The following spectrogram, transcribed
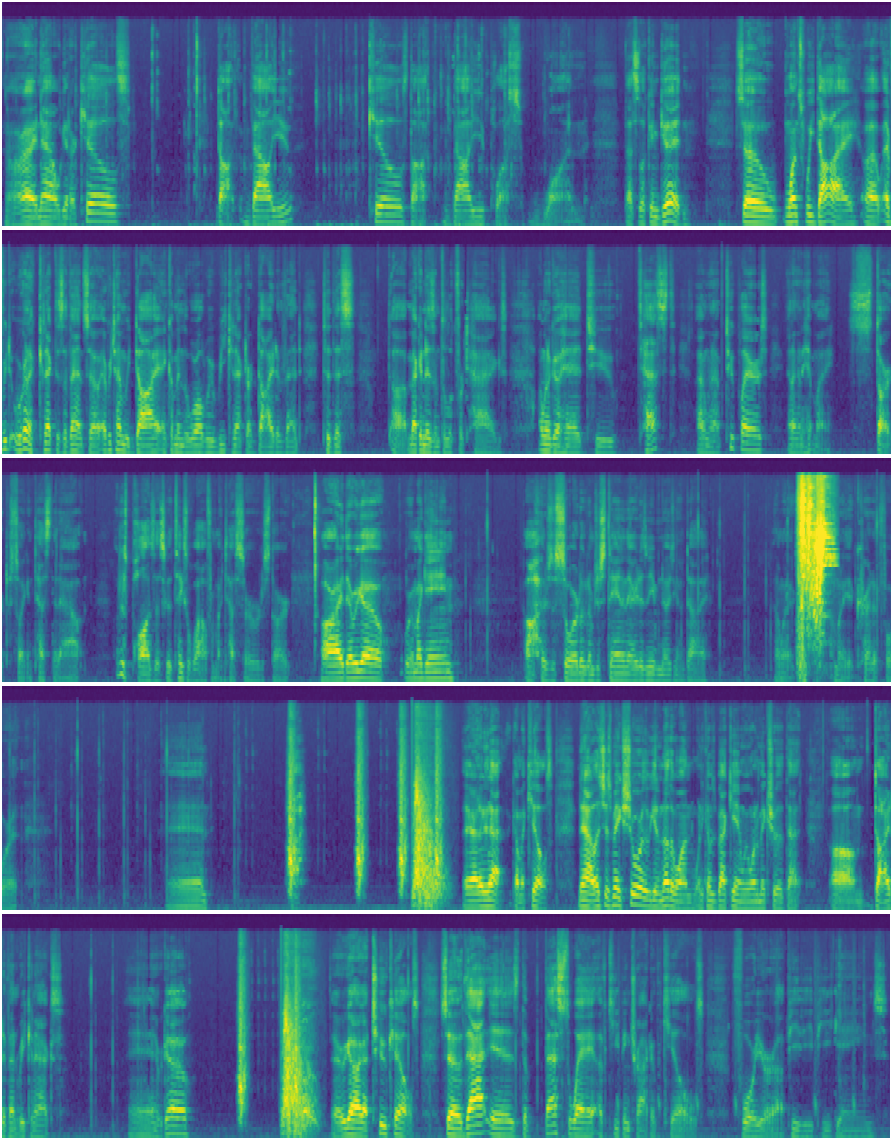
All right, now we'll get our kills dot value kills dot value plus one. That's looking good. So once we die, uh, every we're going to connect this event. So every time we die and come into the world, we reconnect our died event to this uh, mechanism to look for tags. I'm going to go ahead to test. I'm going to have two players, and I'm going to hit my start so I can test it out. I'll just pause this because it takes a while for my test server to start. All right, there we go. We're in my game. Oh, there's a sword. Look at him just standing there. He doesn't even know he's going to die. I'm going to get credit for it. And ha. There, look at that. Got my kills. Now let's just make sure that we get another one when he comes back in. We want to make sure that that um, died event reconnects. And here we go. There we go. I got two kills. So that is the best way of keeping track of kills for your uh, PvP games.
